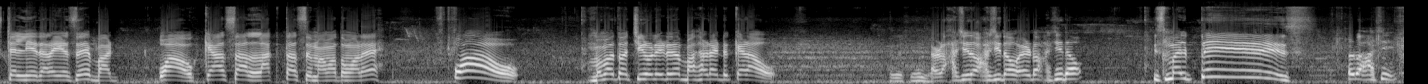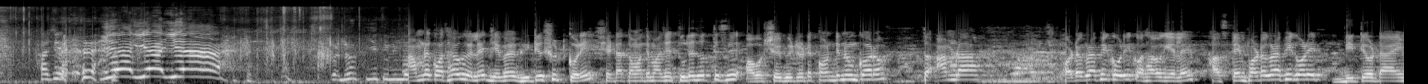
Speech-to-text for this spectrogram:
স্টাইল নিয়ে দাঁড়াই আছে বাট ওয়াও ক্যাসা লাগতাছে মামা তোমারে। ওয়াও মামা, তোমার চিরলিটার বাসাটা একটু কেড়াও। একটু হাসি দাও হাসি দাও, একটু হাসি দাও। স্মাইল প্লিজ একটু হাসি হাসি। ইয়া ইয়া ইয়া আমরা কোথাও গেলে যেভাবে ভিডিও শ্যুট করি, সেটা তোমাদের মাঝে তুলে ধরতেছি। অবশ্যই ভিডিওটা কন্টিনিউ করো। তো আমরা ফটোগ্রাফি করি কোথাও গেলে। ফার্স্ট টাইম ফটোগ্রাফি করি, দ্বিতীয় টাইম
